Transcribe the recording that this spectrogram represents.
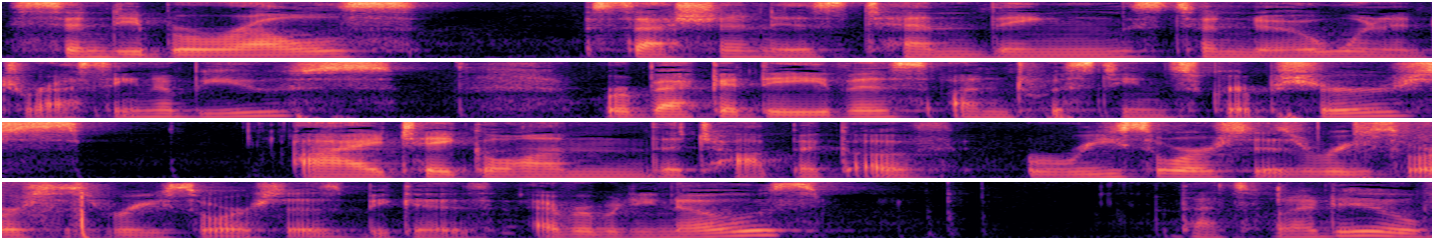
Cindy Burrell's session is 10 things to know when addressing abuse. Rebecca Davis, Untwisting Scriptures. I take on the topic of resources, resources, resources, because everybody knows that's what I do.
